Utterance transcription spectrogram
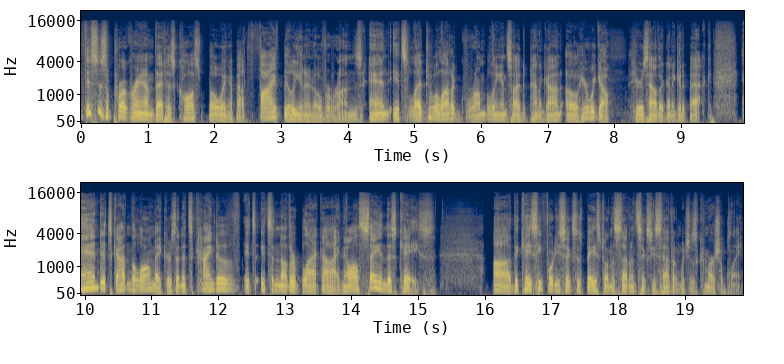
this is a program that has cost Boeing about 5 billion in overruns and it's led to a lot of grumbling inside the Pentagon. Oh, here we go. Here's how they're going to get it back. And it's gotten the lawmakers and it's kind of it's it's another black eye. Now I'll say in this case uh, the KC 46 is based on the 767, which is a commercial plane.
